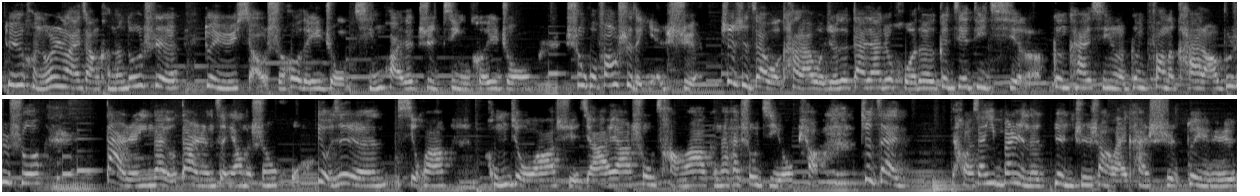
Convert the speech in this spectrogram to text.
对于很多人来讲，可能都是对于小时候的一种情怀的致敬和一种生活方式的延续。这是在我看来，我觉得大家就活得更。接地气了，更开心了，更放得开了，而不是说大人应该有大人怎样的生活。有些人喜欢红酒啊、雪茄呀、收藏啊，可能还收集邮票。这在好像一般人的认知上来看，是对于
